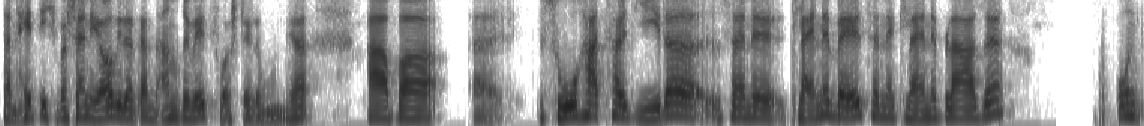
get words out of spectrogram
dann hätte ich wahrscheinlich auch wieder ganz andere Weltvorstellungen. Ja, aber äh, so hat halt jeder seine kleine Welt, seine kleine Blase und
